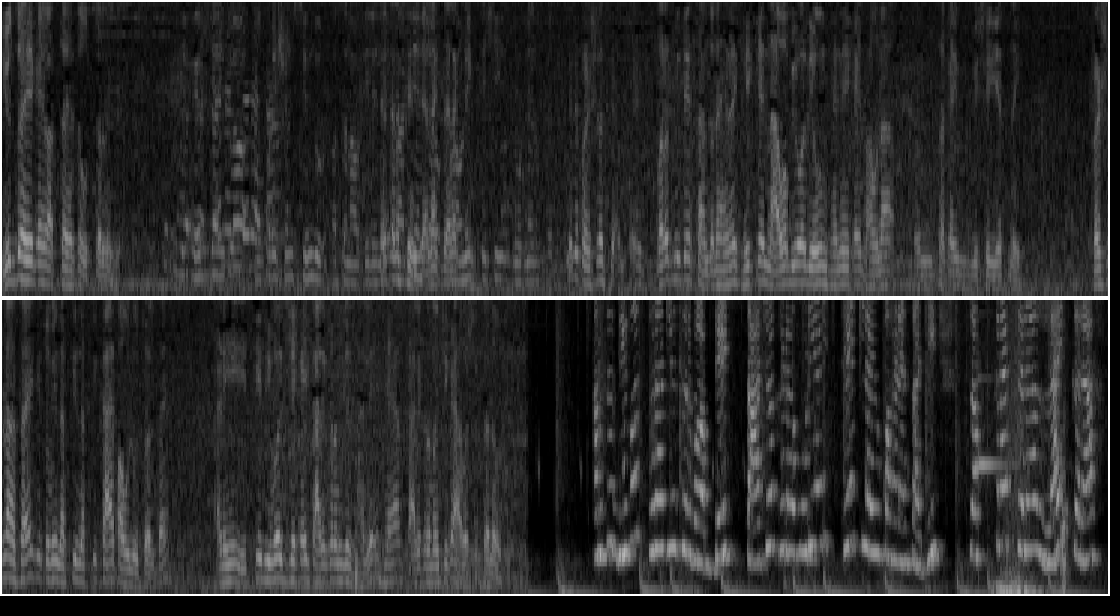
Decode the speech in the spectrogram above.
युद्ध हे काही आत्ता ह्याचं उत्तर नाहीये. एअरस्ट्राईकला ऑपरेशन सिंदूर असं नाव दिलेलं ते त्याला नाही, ते प्रश्न स- परत मी तेच सांगतो ना ह्याने हे काही नावं बिवं देऊन ह्याने काही भावनाचा काही विषय येत नाही. प्रश्न असा आहे की तुम्ही नक्की नक्की काय पाऊल उचलताय? आणि हे इतके दिवस जे काही कार्यक्रम जे झाले ह्या कार्यक्रमांची काही आवश्यकता नव्हती. आमचे दिवसभरातले सर्व अपडेट्स ताज्या घडामोडी आणि थेट लाईव्ह पाहण्यासाठी सबस्क्राईब करा लाईक करा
